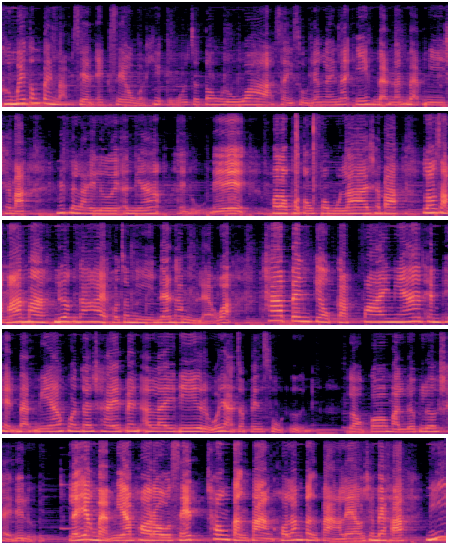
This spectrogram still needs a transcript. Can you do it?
คือไม่ต้องเป็นแบบเซียน Excel อะที่โอ้จะต้องรู้ว่าใส่สูตรยังไงนะ if แบบนั้นแบบนี้ใช่ไหมไม่เป็นไรเลยอันเนี้ยให้ดูนี่พอเรากดตรงฟอร์มูลาใช่ปะเราสามารถมาเลือกได้เขาจะมีแนะนำอยู่แล้วว่าถ้าเป็นเกี่ยวกับไฟล์เนี้ยเทมเพลตแบบเนี้ยควรจะใช้เป็นอะไรดี หรือว่าอยากจะเป็นสูตรอื่นเนี่ยเราก็มาเลือกเลือกใช้ได้เลย และอย่างแบบนี้พอเราเซตช่องต่างๆ คอลัมน์ต่างๆ แล้วใช่ไหมคะ นี่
